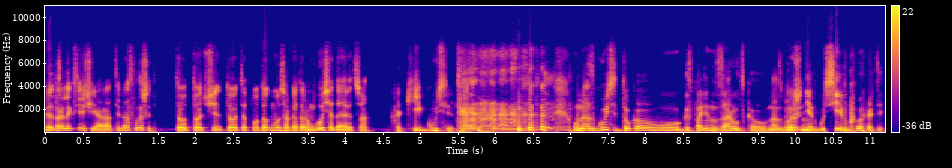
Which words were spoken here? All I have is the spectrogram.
Петр Алексеевич, я рад тебя слышать. Тот, тот, тот, тот, тот мусор, которым гуси давятся? Какие гуси? У нас гуси только у господина Заруцкого. У нас больше нет гусей в городе.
